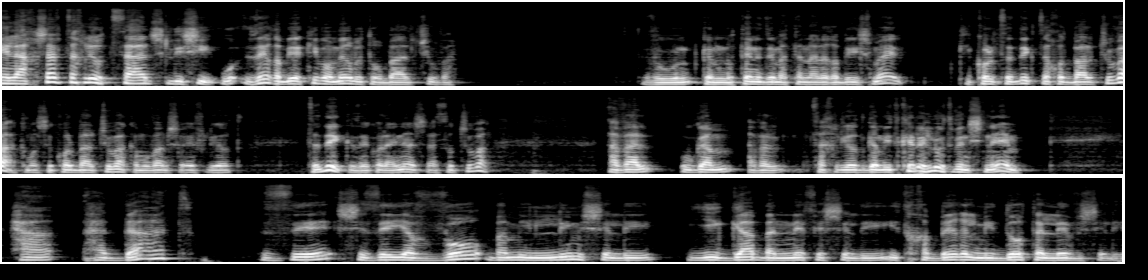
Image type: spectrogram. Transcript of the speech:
אלא עכשיו צריך להיות צעד שלישי, זה רבי עקיבא אומר בתור בעל תשובה. והוא גם נותן את זה מתנה לרבי ישמעאל, כי כל צדיק צריך להיות בעל תשובה, כמו שכל בעל תשובה כמובן שואף להיות צדיק, זה כל העניין של לעשות תשובה. אבל הוא גם, אבל צריך להיות גם התקללות בין שניהם. הדעת זה שזה יבוא במילים שלי, ייגע בנפש שלי, יתחבר אל מידות הלב שלי.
